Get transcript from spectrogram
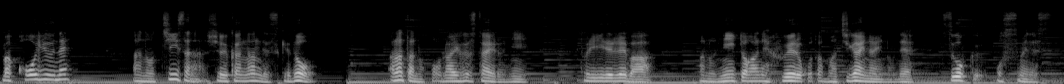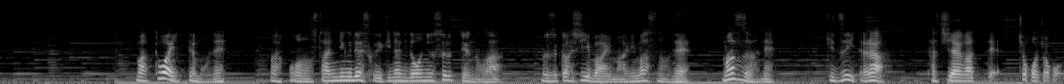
まあ、こういうね、あの小さな習慣なんですけど、あなたのこうライフスタイルに取り入れれば、あのニートがね、増えることは間違いないので、すごくおすすめです。まあ、とは言ってもね、まあ、このスタンディングデスクいきなり導入するっていうのは難しい場合もありますので、まずはね、気づいたら立ち上がってちょこちょこ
